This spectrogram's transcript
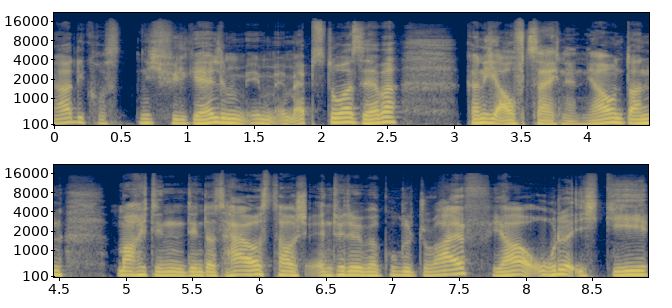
ja, die kostet nicht viel Geld im, im, im App Store selber, kann ich aufzeichnen. Ja, und dann mache ich den, den Dateiaustausch entweder über Google Drive, ja, oder ich gehe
